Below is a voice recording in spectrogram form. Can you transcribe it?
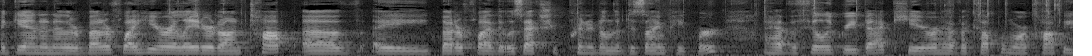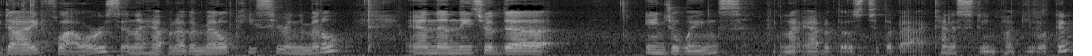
again another butterfly here. I laid it on top of a butterfly that was actually printed on the design paper. I have a filigree back here. I have a couple more coffee dyed flowers and I have another metal piece here in the middle. And then these are the angel wings and I added those to the back. Kind of steampunky looking.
